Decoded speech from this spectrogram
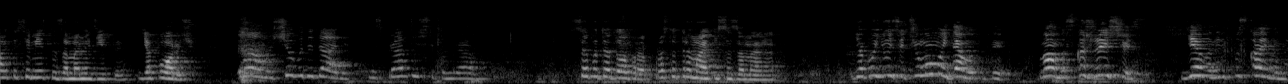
Тримайтеся місце за мене, діти. Я поруч. Мамо, що буде далі? Ми справді всі помремо. Все буде добре, просто тримайтеся за мене. Я боюся, чому ми йдемо туди? Мамо, скажи щось. Єва, не відпускай мене.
